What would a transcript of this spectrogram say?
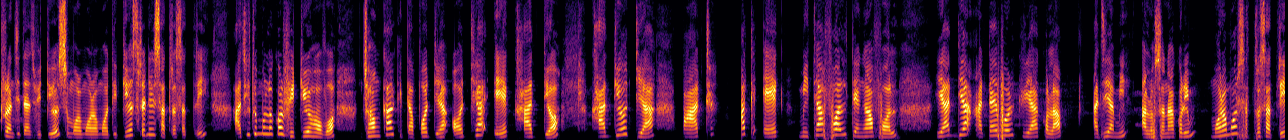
টু ৰঞ্জিতাজ ভিডিঅ'ছ মোৰ মৰমৰ দ্বিতীয় শ্ৰেণীৰ ছাত্ৰ ছাত্ৰী আজি তোমালোকৰ ভিডিঅ' হ'ব ঝংকাৰ কিতাপত দিয়া অধ্যায় এক, খাদ্য। খাদ্য দিয়া পাঠ পাঠ এক, মিঠা ফল, টেঙা ফল। ইয়াত দিয়া আটাইবোৰ ক্ৰিয়াকলাপ আজি আমি আলোচনা কৰিম। মৰমৰ ছাত্ৰ ছাত্ৰী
